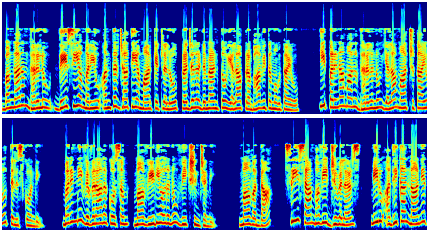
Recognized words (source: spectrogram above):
బంగారం ధరలు దేశీయ మరియు అంతర్జాతీయ మార్కెట్లలో ప్రజల డిమాండ్తో ఎలా ప్రభావితమవుతాయో ఈ పరిణామాలు ధరలను ఎలా మార్చుతాయో తెలుసుకోండి. మరిన్ని వివరాల కోసం మా వీడియోలను వీక్షించండి. మా వద్ద శ్రీ శాంభవి జ్యువెలర్స్ మీరు అధిక నాణ్యత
